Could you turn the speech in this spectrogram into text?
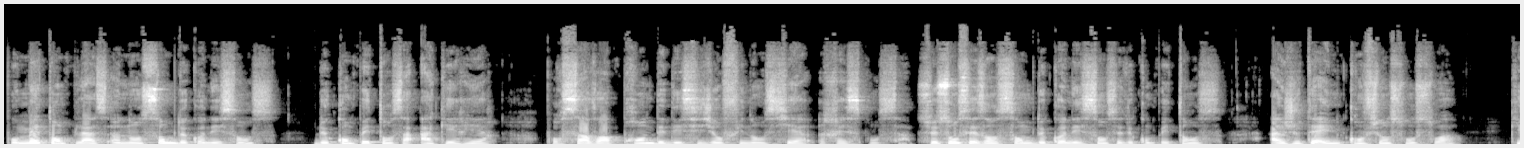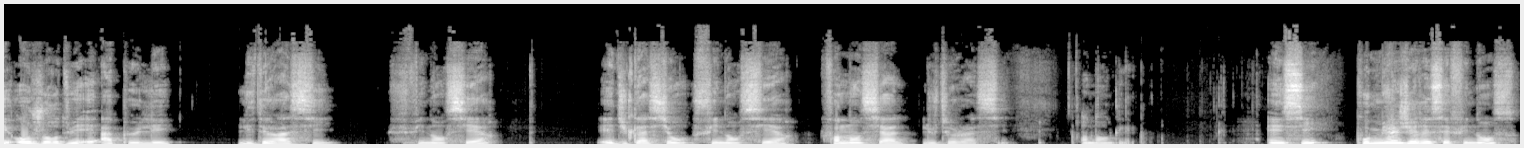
pour mettre en place un ensemble de connaissances, de compétences à acquérir pour savoir prendre des décisions financières responsables. Ce sont ces ensembles de connaissances et de compétences ajoutés à une confiance en soi qui aujourd'hui est appelée littératie financière, éducation financière, financial literacy en anglais. Ainsi, pour mieux gérer ses finances,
